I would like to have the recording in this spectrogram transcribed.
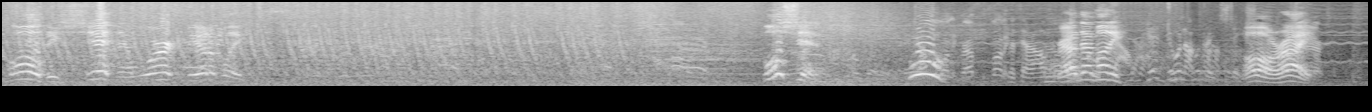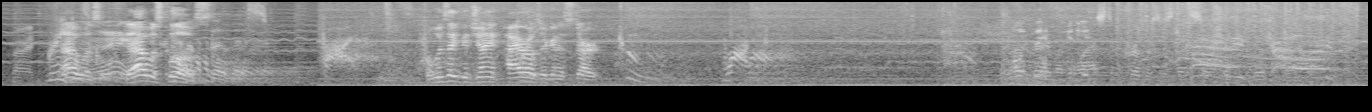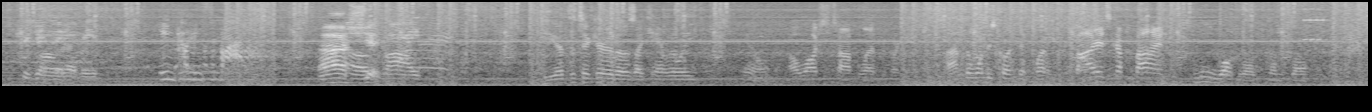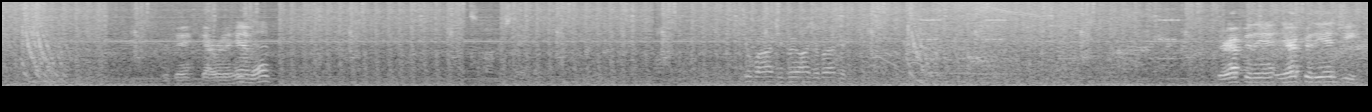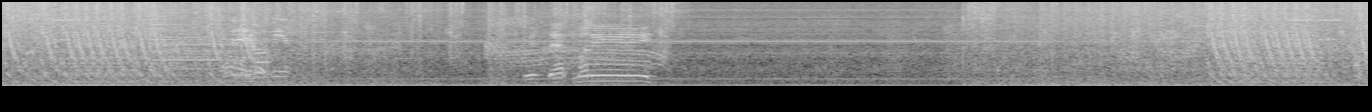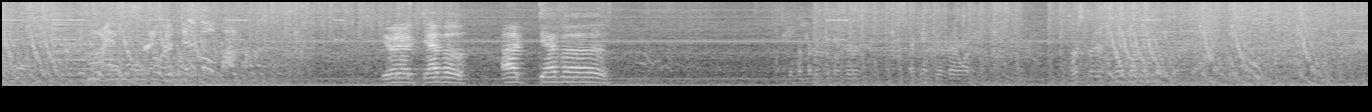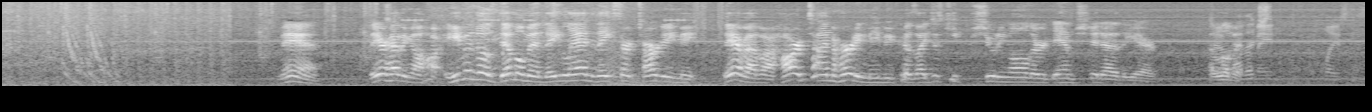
holy shit, that worked beautifully. Bullshit. Woo! Money, grab the money. But there are more Grab that money. now. Head to an upgrade station. All right, that was that was close. It looks like the giant pyros are gonna start. One. Very much elastic curb resistance, so it should be broken. Freaking right over you. Incoming spy. Ah Oh, shit. bye. You have to take care of those. I can't really, you know. I'll watch the top left if I can. I'm the one who's collecting money. Spies coming behind. Moonwalk walk comes off. Okay, got rid of He's him. dead. That's an understatement. Two behind you, two behind you, behind you. They're after the they're after the NG. With that money. You're a devil. A devil. Up. I can't get that one. Where's the, Man, they are having a hard. Even those demo men, they land, they start targeting me. They have a hard time hurting me because I just keep shooting all their damn shit out of the air. I love it.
